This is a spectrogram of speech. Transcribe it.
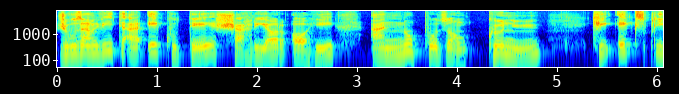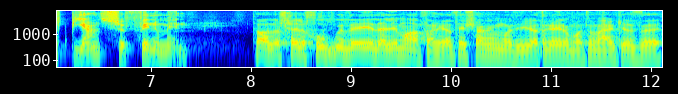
Je vous invite à écouter Shahriar Ohi, un opposant connu qui explique bien ce phénomène. تا حالاش خیلی خوب بوده یه دلیل موفقیتش هم این مدیریت غیر متمرکزه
